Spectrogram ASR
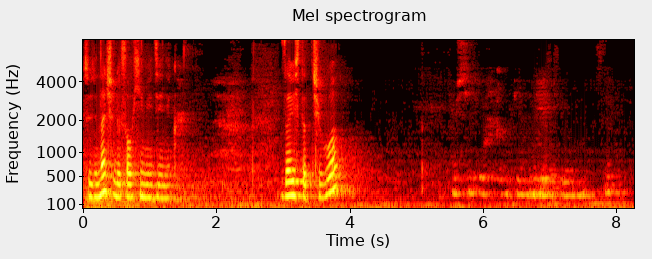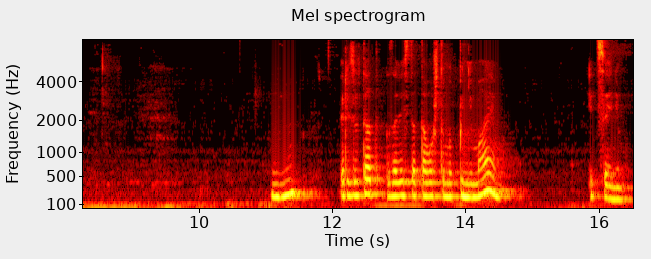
сегодня начали с алхимии денег, зависит от чего? Угу. Результат зависит от того, что мы понимаем и ценим.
